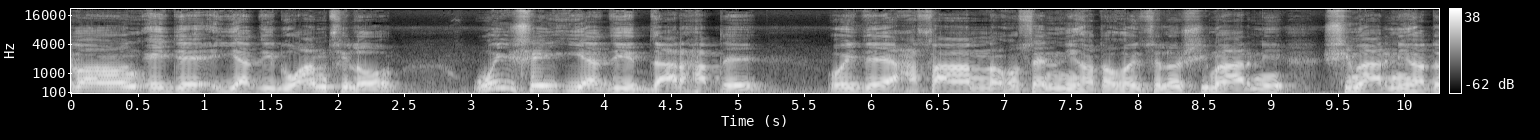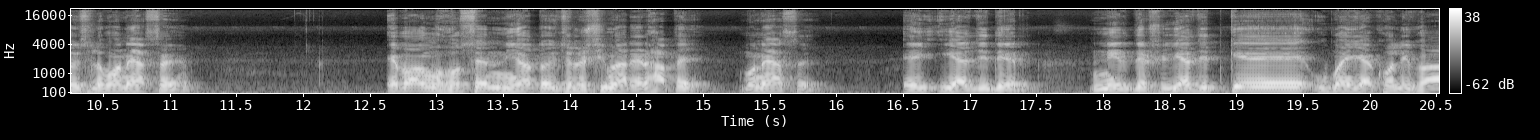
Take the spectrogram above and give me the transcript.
এবং এই যে ইয়াজিদ ওয়ান ছিল ওই সেই ইয়াজিদ যার হাতে ওই যে হাসান হোসেন নিহত হয়েছিল সীমার নি সীমার নিহত হয়েছিল মনে আছে? এবং হোসেন নিহত হয়েছিল সীমারের হাতে মনে আছে? এই ইয়াজিদের নির্দেশ। ইয়াজিদকে উমাইয়া খলিফা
